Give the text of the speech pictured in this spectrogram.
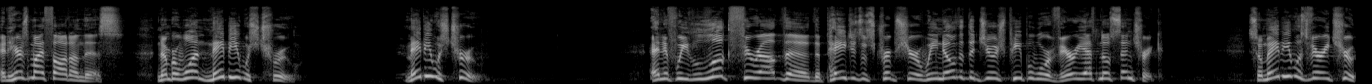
And here's my thought on this. Number one, maybe it was true. Maybe it was true. And if we look throughout the, the pages of scripture, we know that the Jewish people were very ethnocentric. So maybe it was very true.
